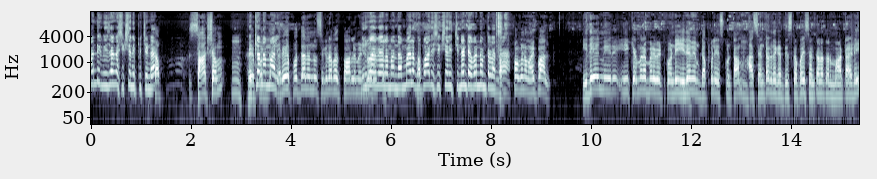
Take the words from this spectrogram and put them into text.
మందికి నిజంగా శిక్షణ ఇప్పించిండా? సాక్ష్యం. ఎట్లా నమ్మాలి? రేపు పొద్దున నువ్వు సికింద్రాబాద్ పార్లమెంట్ ఇరవై వేల మంది అమ్మాయిలకు ఉపాధి శిక్షణ ఇచ్చిండంటే ఎవరు నమ్ముతాడన్నా? తప్పకుండా మైపాల్ ఇదే మీరు ఈ కెమెరా బడి పెట్టుకోండి ఇదే మేము డప్పులు వేసుకుంటాం. ఆ సెంటర్ దగ్గర తీసుకుపోయి సెంటర్లతో మాట్లాడి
